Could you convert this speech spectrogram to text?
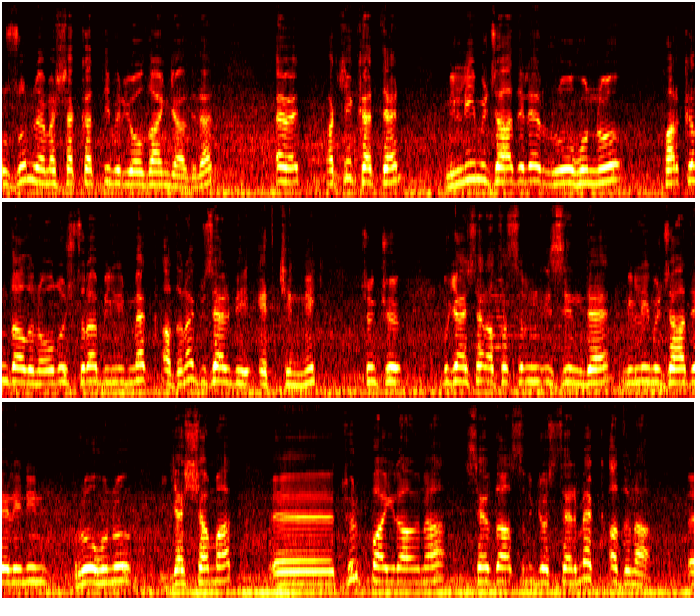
uzun ve meşakkatli bir yoldan geldiler. Evet, hakikaten milli mücadele ruhunu farkındalığını oluşturabilmek adına güzel bir etkinlik. Çünkü bu gençler atasının izinde milli mücadelenin ruhunu yaşamak, e, Türk bayrağına sevdasını göstermek adına e,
